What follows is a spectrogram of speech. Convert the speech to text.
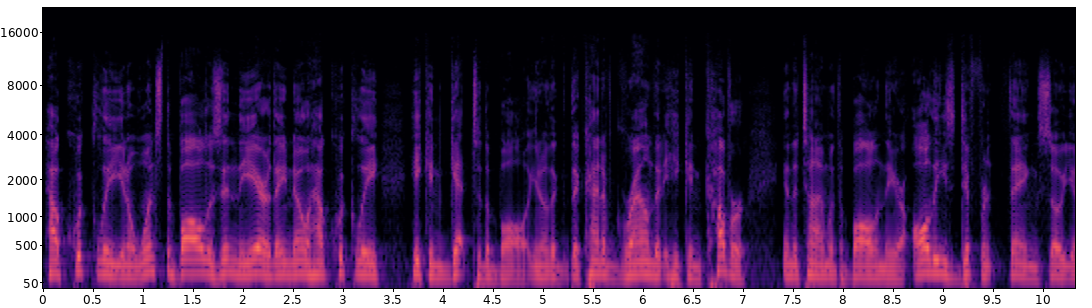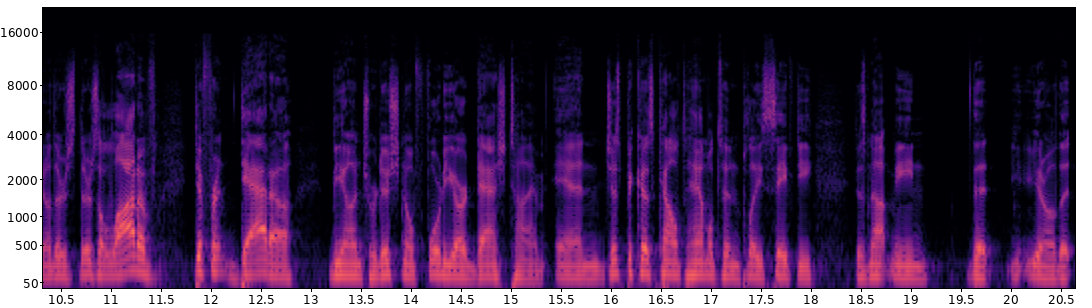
how quickly, you know, once the ball is in the air, they know how quickly he can get to the ball, you know, the, the kind of ground that he can cover in the time with the ball in the air. All these different things. So you know, there's there's a lot of different data beyond traditional 40 yard dash time. And just because Kyle Hamilton plays safety does not mean that you know that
